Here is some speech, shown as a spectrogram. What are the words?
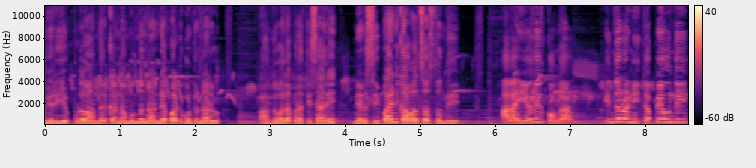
మీరు ఎప్పుడూ అందరికన్నా ముందు నన్నే పట్టుకుంటున్నారు. అందువల్ల ప్రతిసారి నేను సిపాయిని కావాల్సి వస్తుంది అలా ఏం లేదు కొంగ. ఇందులో నీ తప్పే ఉంది.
